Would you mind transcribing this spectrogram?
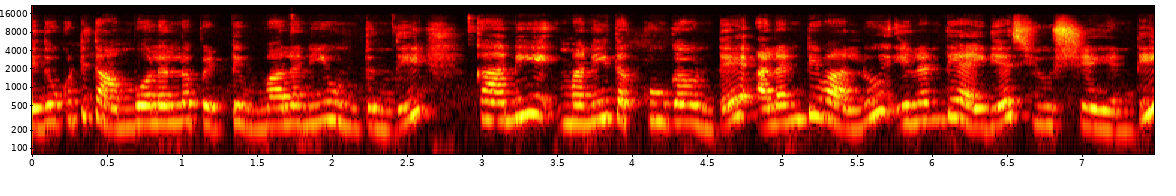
ఏదో ఒకటి తాంబూలంలో పెట్టి ఇవ్వాలని ఉంటుంది. కానీ మనీ తక్కువగా ఉంటే అలాంటి వాళ్ళు ఇలాంటి ఐడియాస్ యూస్ చేయండి.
